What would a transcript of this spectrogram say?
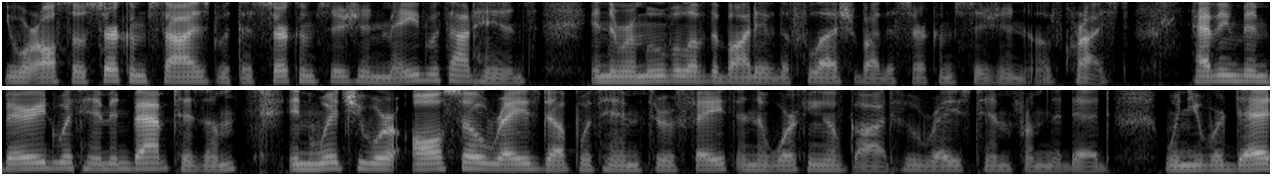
you were also circumcised with a circumcision made without hands, in the removal of the body of the flesh by the circumcision of Christ having been buried with him in baptism, in which you were also raised up with him through faith in the working of God, who raised him from the dead. When you were dead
